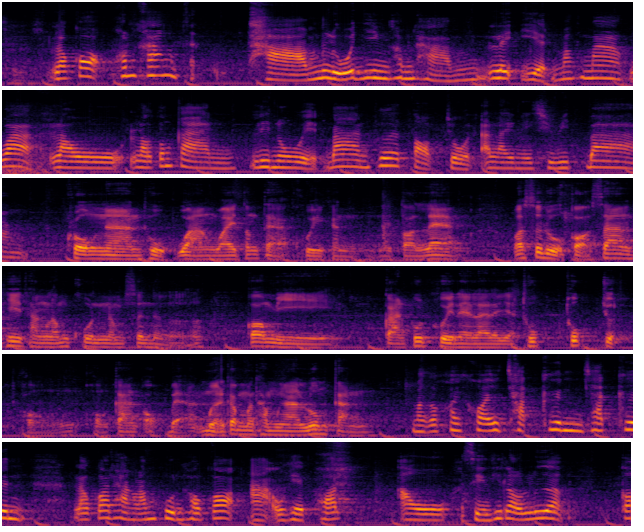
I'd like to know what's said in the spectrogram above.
ใช่ใช่แล้วก็ค่อนข้างถามหรือว่ายิงคำถามละเอียดมาก ๆ ว่าเราเราต้องการรีโนเวทบ้านเพื่อตอบโจทย์อะไรในชีวิตบ้าง โครงงานถูกวางไว้ตั้งแต่คุยกันในตอนแรก วัสดุก่อสร้างที่ทางล้ำคุณนำเสนอ ก็มีการพูดคุยในรายละเอียดทุกทุกจุด ของของการออกแบบ เหมือนกับมาทำงานร่วมกัน มันก็ค่อยๆ ชัดขึ้นชัดขึ้น แล้วก็ทางล้ำพูนเขาก็อ่าโอเคพอดเอาสิ่งที่เราเลือกก็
